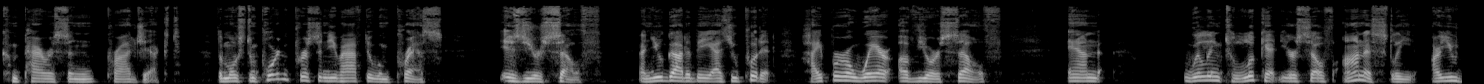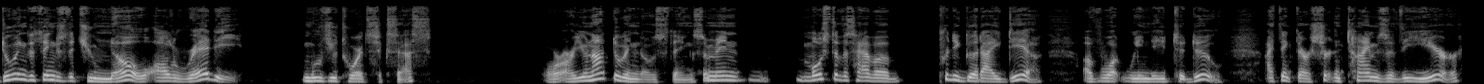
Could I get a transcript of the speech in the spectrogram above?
comparison project. The most important person you have to impress is yourself and you got to be, as you put it, hyper aware of yourself and willing to look at yourself honestly. Are you doing the things that you know already move you towards success? Or are you not doing those things? I mean, most of us have a pretty good idea of what we need to do. I think there are certain times of the year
